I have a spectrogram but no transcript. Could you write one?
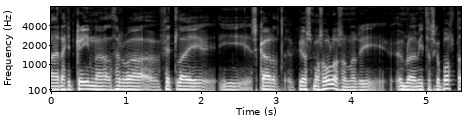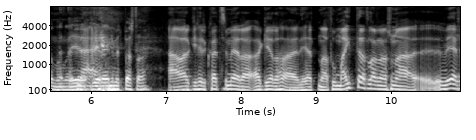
það er ekkert grín að þurfa að fylla í, í skarð Björnsmás Ólasonar í umræðum ítalska boltan þannig að ég, ég reyni mitt besta. Það var ekki fyrir hvert sem er að, að gera það en hérna, þú mætir allan svona eh, vel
